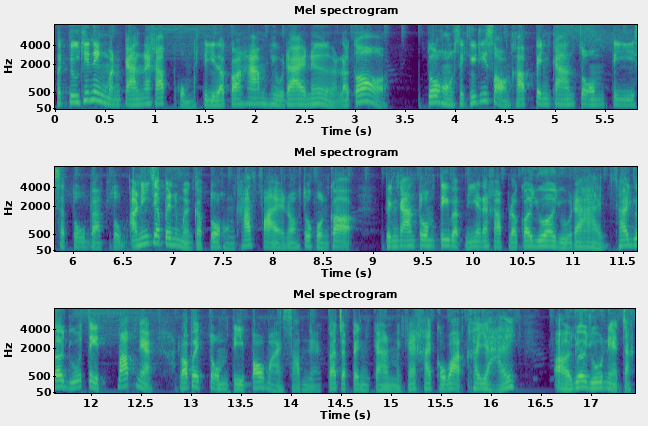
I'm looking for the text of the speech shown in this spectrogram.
สกิลที่ 1 เหมือนกันนะครับ ผมตีแล้วก็ห้ามฮิลได้เนอร์แล้วก็ ตัวของสกิลที่ 2 ครับ เป็นการโจมตีศัตรูแบบสุ่ม อันนี้จะเป็นเหมือนกับตัวของธาตุไฟเนาะทุกคนก็เป็นการโจมตีแบบนี้นะครับ แล้วก็ยั่วยุได้ ถ้ายั่วยุติดปั๊บเนี่ย เราไปโจมตีเป้าหมายซ้ำเนี่ย ก็จะเป็นการเหมือนคล้ายๆกับว่าขยาย เอ่อย่อยุเนี่ยจาก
